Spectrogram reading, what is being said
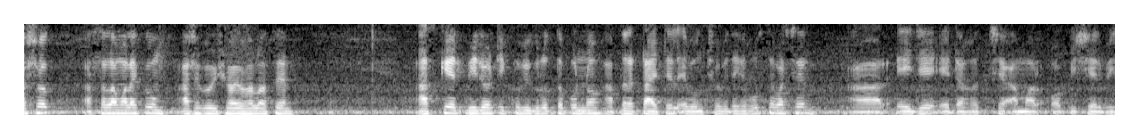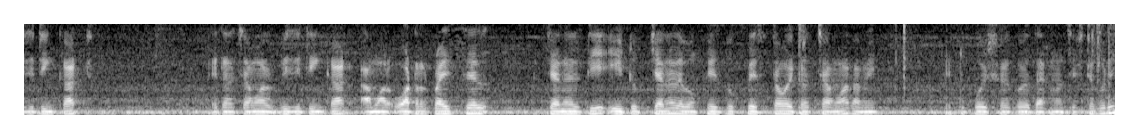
দর্শক, আসসালামু আলাইকুম। আশা করি সবাই ভালো আছেন। আজকের ভিডিওটি খুবই গুরুত্বপূর্ণ। আপনারা টাইটেল এবং ছবি দেখে বুঝতে পারছেন। আর এই যে এটা হচ্ছে আমার অফিসের ভিজিটিং কার্ড। এটা হচ্ছে আমার ভিজিটিং কার্ড। আমার ওয়াটার প্রাইস সেল চ্যানেলটি, ইউটিউব চ্যানেল এবং ফেসবুক পেজটাও এটা হচ্ছে আমার। আমি একটু পরিষ্কার করে দেখানোর চেষ্টা করি।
